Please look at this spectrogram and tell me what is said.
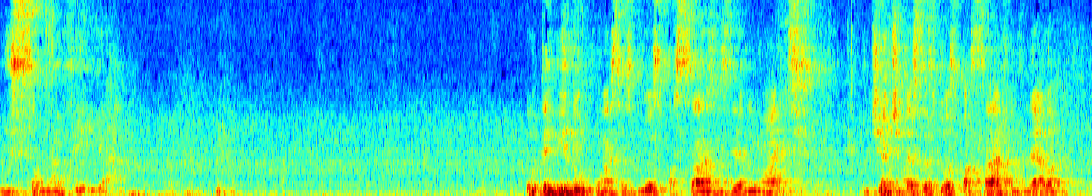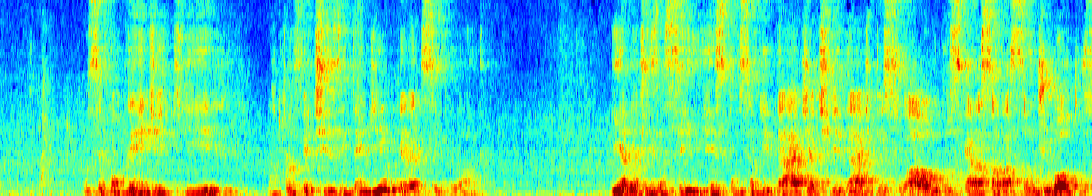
Missão na veia. Eu termino com essas duas passagens de Ellen White. E diante dessas duas passagens dela, você compreende que a profetisa entendia o que era discipulado. E ela diz assim: responsabilidade e atividade pessoal no buscar a salvação de outros,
